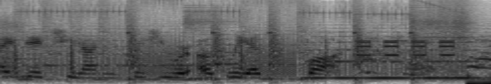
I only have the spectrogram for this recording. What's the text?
I did cheat on you because you were ugly as fuck.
